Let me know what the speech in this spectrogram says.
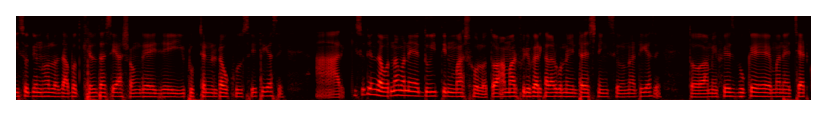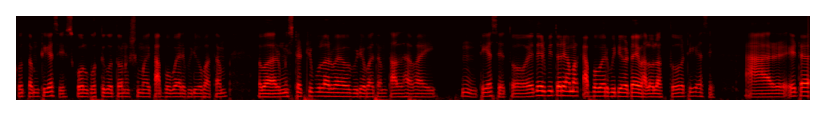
কিছুদিন হলো যাবৎ খেলতেছি আর সঙ্গে এই যে ইউটিউব চ্যানেলটাও খুলছি, ঠিক আছে? আর কিছুদিন যাবত না মানে দুই, তিন মাস হলো। তো আমার ফ্রি ফায়ার খেলার কোনো ইন্টারেস্টিং ছিল না, ঠিক আছে? তো আমি ফেসবুকে মানে চ্যাট করতাম, ঠিক আছে? স্ক্রল করতে করতে অনেক সময় কাব্য ভাইয়ের ভিডিও পাতাম। আবার মিস্টার ট্রিপুলার ভাইও ভিডিও পাতাম, তালহা ভাই, হুম, ঠিক আছে? তো এদের ভিতরে আমার কাব্য ভাইয়ের ভিডিওটাই ভালো লাগতো, ঠিক আছে? আর এটা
